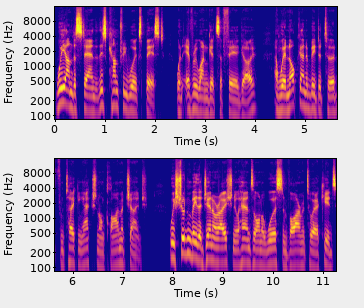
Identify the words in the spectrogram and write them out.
We understand that this country works best when everyone gets a fair go, and we're not going to be deterred from taking action on climate change. We shouldn't be the generation who hands on a worse environment to our kids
